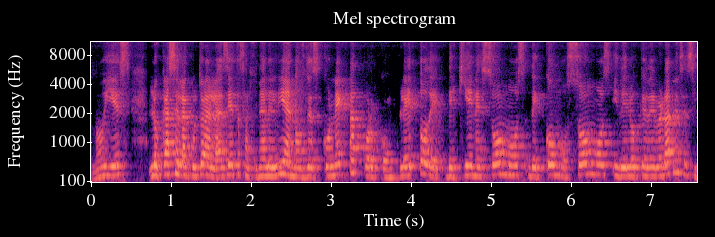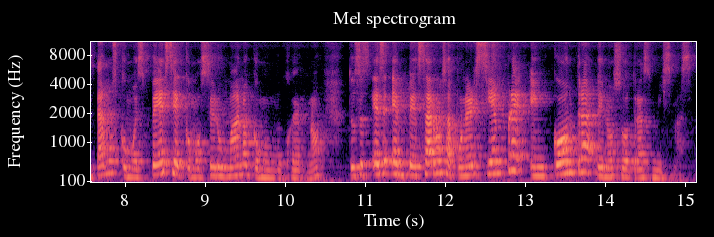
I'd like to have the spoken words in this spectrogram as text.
¿no? Y es lo que hace la cultura de las dietas al final del día, nos desconecta por completo de, de quiénes somos, de cómo somos y de lo que de verdad necesitamos como especie, como ser humano, como mujer, ¿no? Entonces es empezarnos a poner siempre en contra de nosotras mismas.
